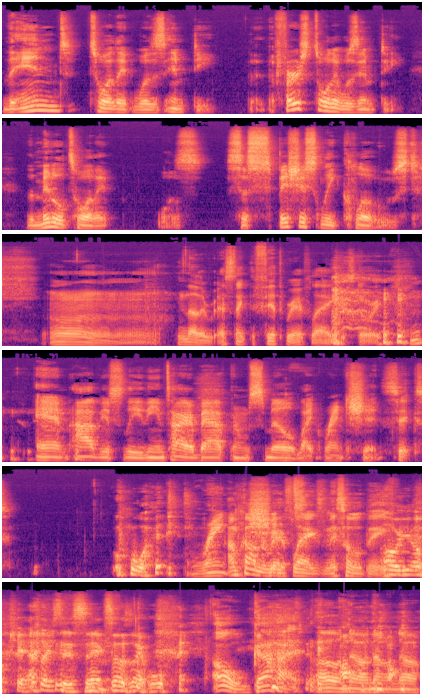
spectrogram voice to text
the end toilet was empty. The, the first toilet was empty. The middle toilet was suspiciously closed. Mm, another. That's like the fifth red flag in the story. And obviously, the entire bathroom smelled like rank shit. Six. what? Rank. I'm calling the red flags in this whole thing. Oh, you okay? I thought you said sex. I was like, what? Oh God. Oh no oh, no no!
